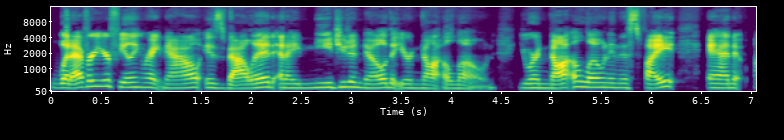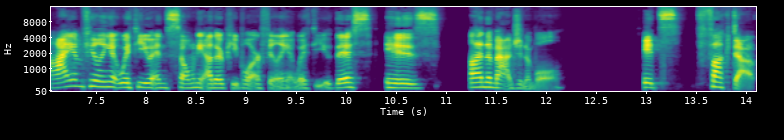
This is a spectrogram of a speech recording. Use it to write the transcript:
whatever you're feeling right now is valid. And I need you to know that you're not alone. You are not alone in this fight. And I am feeling it with you, and so many other people are feeling it with you. This is unimaginable. It's fucked up,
